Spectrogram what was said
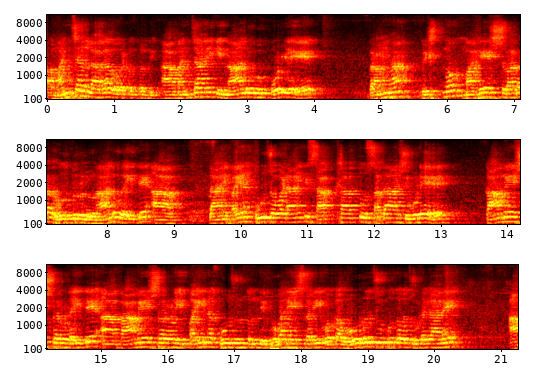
ఆ మంచంలాగా ఒకటి ఉంటుంది. ఆ మంచానికి నాలుగు కోళ్ళే బ్రహ్మ విష్ణు మహేశ్వర రుద్రులు. నాలుగు అయితే ఆ దానిపైన కూర్చోవడానికి సాక్షాత్తు సదాశివుడే కామేశ్వరుడైతే ఆ కామేశ్వరుని పైన కూర్చుంటుంది భువనేశ్వరి. ఒక ఊరు చూపుతో చూడగానే ఆ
